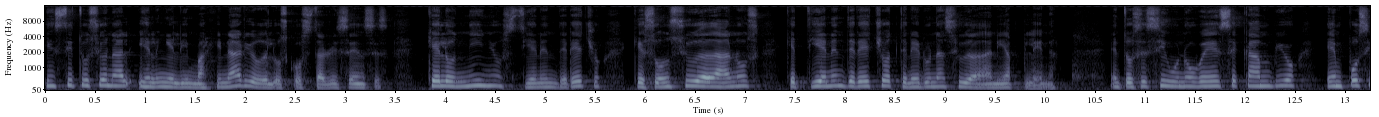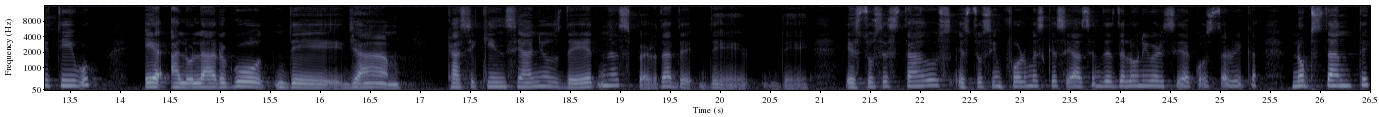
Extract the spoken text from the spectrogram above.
institucional y en el imaginario de los costarricenses, que los niños tienen derecho, que son ciudadanos que tienen derecho a tener una ciudadanía plena. Entonces, si uno ve ese cambio en positivo, eh, a lo largo de ya casi 15 años de etnas, ¿verdad? De, estos estados, estos informes que se hacen desde la Universidad de Costa Rica. No obstante,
